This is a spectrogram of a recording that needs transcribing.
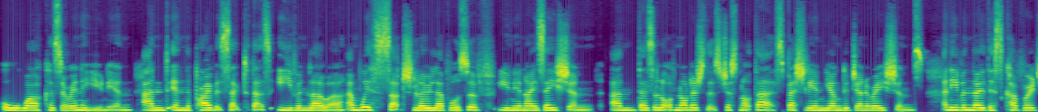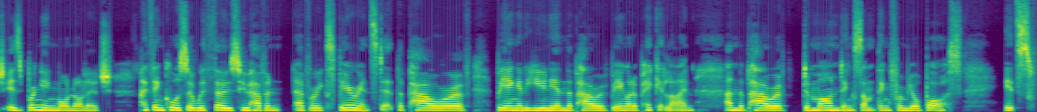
all workers are in a union. And in the private sector, that's even lower. And with such low levels of unionization, um, there's a lot of knowledge that's just not there, especially in younger generations. And even though this coverage is bringing more knowledge, I think also with those who haven't ever experienced it, the power of being in a union, the power of being on a picket line, and the power of demanding something from your boss, it's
